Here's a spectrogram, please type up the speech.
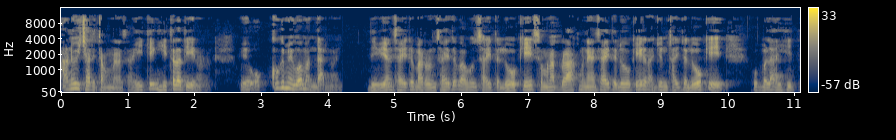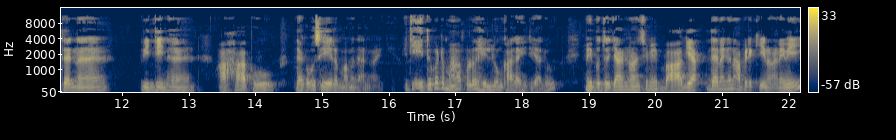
අනුවිචරිතම් මනස. හිතෙන් හිතලා තියෙනවා. ඔය ඔක්කොගෙම ඒවා මම දන්නවා. දෙවියන් සහිත මරුන් සහිත බවුන් සහිත ලෝකේ සමන බ්‍රාහ්මණයන් සහිත ලෝකේ රජුන් සහිත ලෝකේ උඹලා හිතන විඳින අහපු දැකපු සේරම මම දන්නවා. ඉතින් එතකොට මහ පොළොව හෙල්ලුම් කාලා හිටියලු මේ බුදුජානක වහන්සේ මේ භාගයක් දැනගෙන අපිට කියනවා නෙවෙයි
